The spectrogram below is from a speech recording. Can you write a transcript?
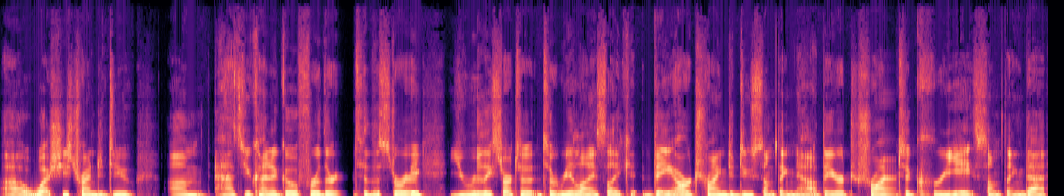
uh, what she's trying to do. Um, as you kind of go further to the story you really start to to realize like they are trying to do something now. They are trying to create something that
